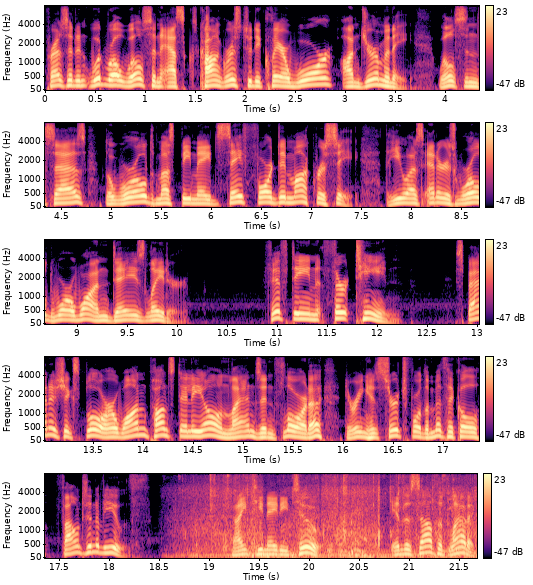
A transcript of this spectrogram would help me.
President Woodrow Wilson asks Congress to declare war on Germany. Wilson says the world must be made safe for democracy. The U.S. enters World War I days later. 1513. Spanish explorer Juan Ponce de Leon lands in Florida during his search for the mythical Fountain of Youth. 1982. In the South Atlantic,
